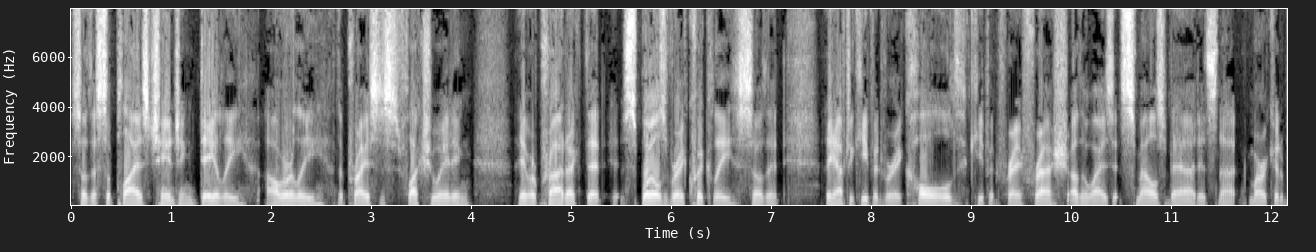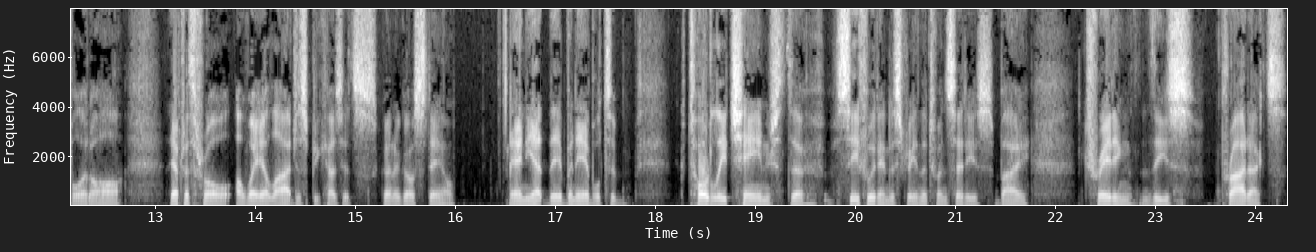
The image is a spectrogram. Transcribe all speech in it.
So the supply is changing daily, hourly. The price is fluctuating. They have a product that spoils very quickly, so that they have to keep it very cold, keep it very fresh. Otherwise, it smells bad. It's not marketable at all. They have to throw away a lot just because it's going to go stale. And yet, they've been able to totally change the seafood industry in the Twin Cities by trading these products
